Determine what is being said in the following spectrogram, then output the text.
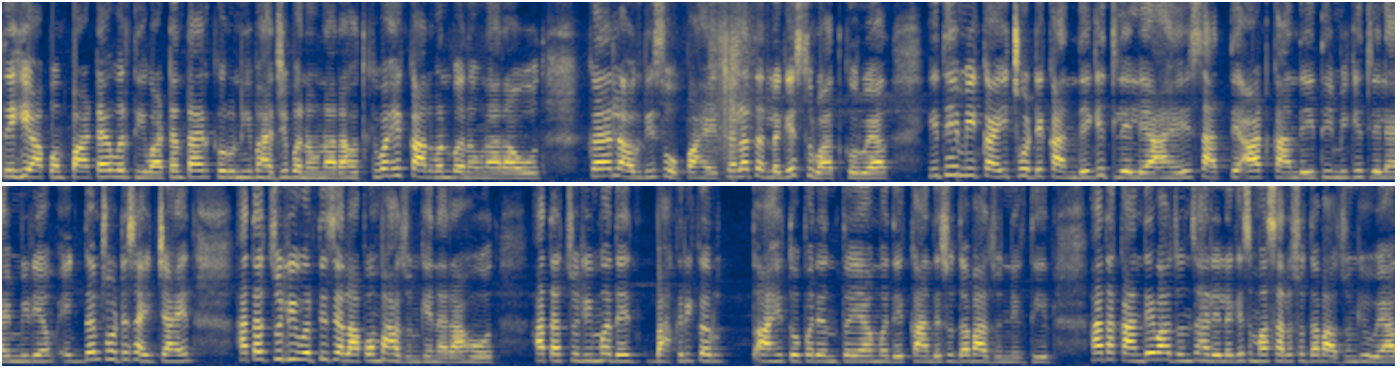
तेही आपण पाट्यावरती वाटण तयार करून ही भाजी बनवणार आहोत किंवा हे कालवण बनवणार आहोत. करायला अगदी सोपं आहे. चला तर लगेच सुरुवात करूयात. इथे मी काही छोटे कांदे घेतलेले आहे. सात ते आठ कांदे इथे मी घेतलेले आहे. मीडियम एकदम छोट्या साईजचे आहेत. आता चुलीवरतीच याला आपण भाजून घेणार आहोत. आता चुलीमध्ये भाकरी करू आहे तोपर्यंत यामध्ये कांदेसुद्धा भाजून निघतील. आता कांदे भाजून झाले लगेच मसालासुद्धा भाजून घेऊयात.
